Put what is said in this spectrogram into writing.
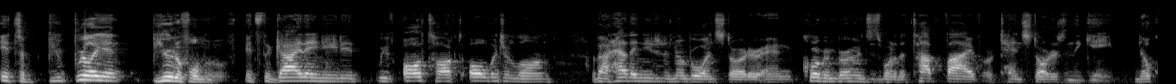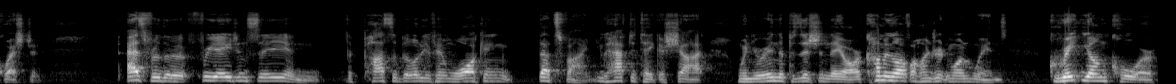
It's a brilliant, beautiful move. It's the guy they needed. We've all talked all winter long about how they needed a number one starter, and Corbin Burnes is one of the top five or ten starters in the game, no question. As for the free agency and the possibility of him walking, that's fine. You have to take a shot when you're in the position they are, coming off 101 wins, great young core.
